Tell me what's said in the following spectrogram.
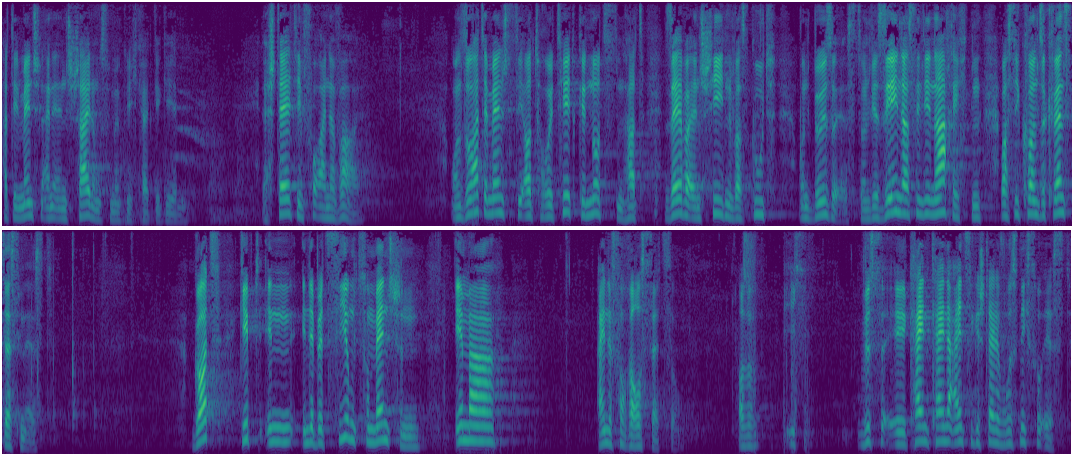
hat den Menschen eine Entscheidungsmöglichkeit gegeben. Er stellt ihm vor eine Wahl. Und so hat der Mensch die Autorität genutzt und hat selber entschieden, was gut und böse ist. Und wir sehen das in den Nachrichten, was die Konsequenz dessen ist. Gott gibt in, in der Beziehung zum Menschen immer eine Voraussetzung. Also ich wüsste äh, kein, keine einzige Stelle, wo es nicht so ist.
